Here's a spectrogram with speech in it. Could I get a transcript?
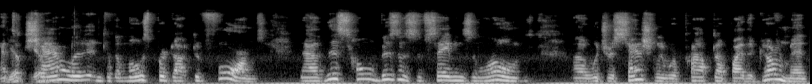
and yep, to channel yep. it into the most productive forms. Now, this whole business of savings and loans, uh, which essentially were propped up by the government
